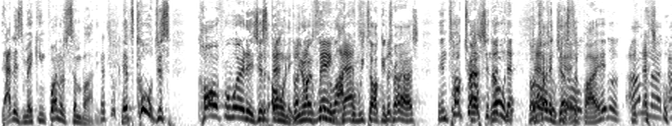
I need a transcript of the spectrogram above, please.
that is making fun of somebody. That's okay. That's cool. Just Call for what it is. Just that- own it. You know, what I'm if we in saying the locker room, we talking but- trash, and talk trash and but own that- it. Don't try to that's okay. justify it. Look, I'm that's not. okay.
